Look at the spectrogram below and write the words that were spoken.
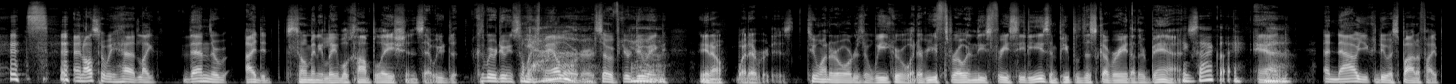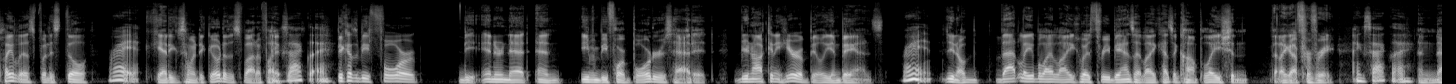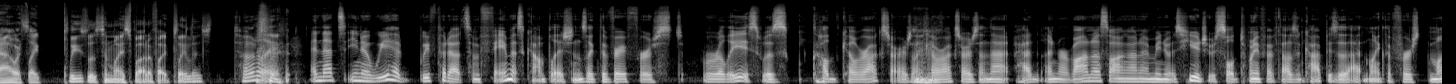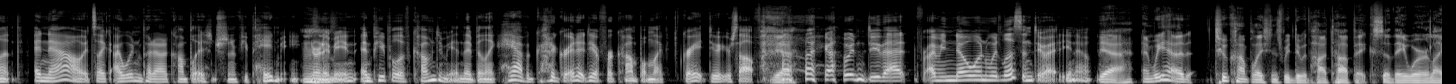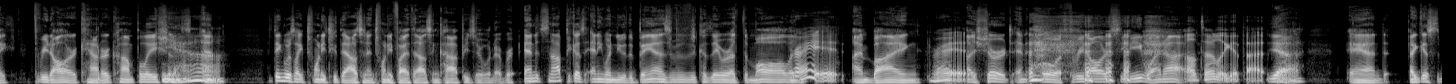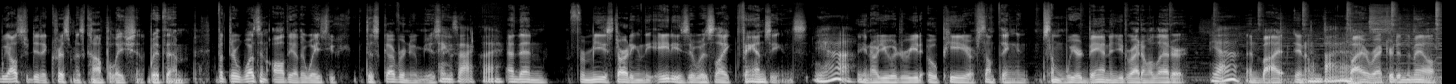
and also we had like then there I did so many label compilations that we because we were doing so much mail order. So if you're doing you know whatever it is, 200 orders a week or whatever, you throw in these free CDs and people discover eight other bands. exactly. And Yeah. and now you can do a Spotify playlist, but it's still right. getting someone to go to the Spotify Exactly. because before the internet and even before Borders had it, you're not going to hear a billion bands. Right. You know that label I like, who has three bands I like, has a compilation that I got for free. Exactly. And now it's like, please listen to my Spotify playlist. Totally. and that's, you know, we had, we've put out some famous compilations. Like the very first release was called Kill Rock Stars on Kill mm-hmm. Rock Stars. And that had a Nirvana song on it. I mean, it was huge. We sold 25,000 copies of that in like the first month. And now it's like, I wouldn't put out a compilation if you paid me. You know what I mm-hmm. mean? And people have come to me and they've been like, hey, I've got a great idea for a comp. I'm like, great, do it yourself. Yeah. like, I wouldn't do that. For, I mean, no one would listen to it, you know? Yeah, and we had two compilations we did with Hot Topic. So they were like three dollar counter compilations. Yeah. And think it was like 22,000 and 25,000 copies or whatever. And it's not because anyone knew the bands, it was because they were at the mall. And Right. I'm buying Right. a shirt and, oh, a $3 CD, why not? I'll totally get that. yeah. And I guess we also did a Christmas compilation with them, but there wasn't all the other ways you could discover new music. Exactly. And then for me, starting in the 80s, it was like fanzines. Yeah. You know, you would read OP or something, and some weird band, and you'd write them a letter Yeah. and buy, you know, buy buy a record in the mail.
